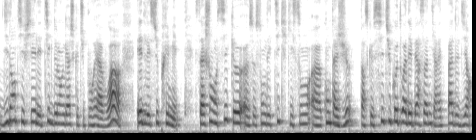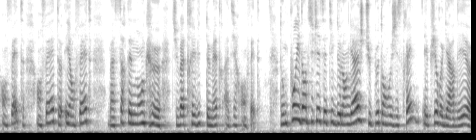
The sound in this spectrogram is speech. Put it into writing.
d'identifier les tics de langage que tu pourrais avoir et de les supprimer. Sachant aussi que euh, ce sont des tics qui sont contagieux, parce que si tu côtoies des personnes qui n'arrêtent pas de dire en fait, en fait et en fait, bah, certainement que tu vas très vite te mettre à dire en fait. Donc pour identifier ces tics de langage, tu peux t'enregistrer et puis regarder euh,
